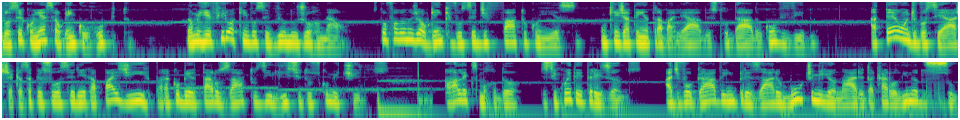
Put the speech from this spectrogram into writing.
Você conhece alguém corrupto? Não me refiro a quem você viu no jornal. Estou falando de alguém que você de fato conheça, com quem já tenha trabalhado, estudado, convivido. Até onde você acha que essa pessoa seria capaz de ir para cobertar os atos ilícitos cometidos? Alex Mordot, de 53 anos, advogado e empresário multimilionário da Carolina do Sul,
